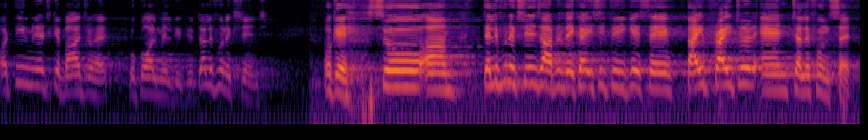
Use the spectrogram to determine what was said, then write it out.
और तीन मिनट्स के बाद जो है वो कॉल मिलती थी telephone exchange okay so telephone exchange आपने देखा इसी तरीके से typewriter and telephone set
